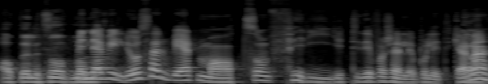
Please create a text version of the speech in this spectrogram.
at det er litt sånn at man, Men jeg ville jo servert mat som frir til de forskjellige politikerne.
